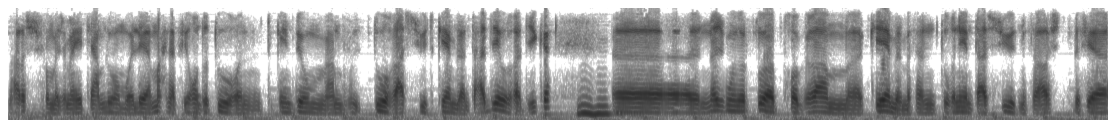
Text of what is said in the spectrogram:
ما نعرفش فما جمعيات يعملوهم ولا ما إحنا في Rando Tour كي نبداو نعملوا tour على ال sud كاملة نتعداو غاديكا. آه نجموا نربطوها programme كامل مثلا tournée نتاع ال sud مثلا فيها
